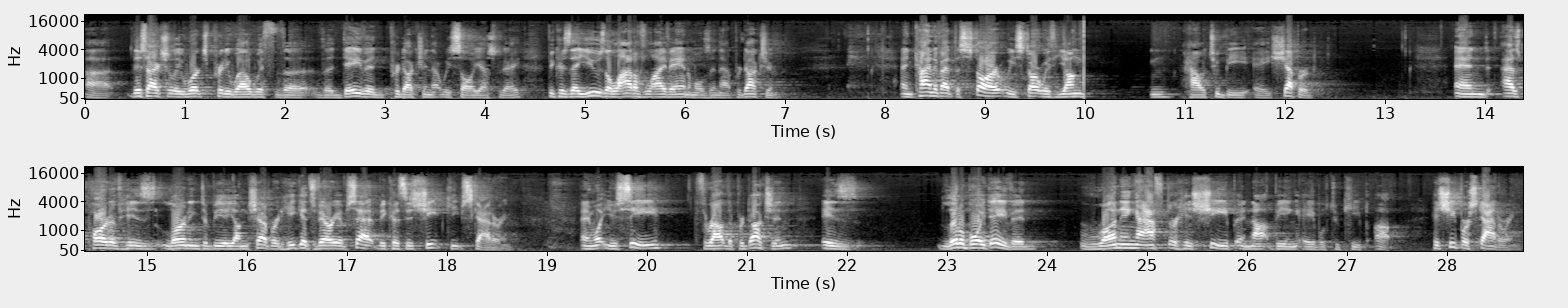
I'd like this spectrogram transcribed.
Uh, this actually works pretty well with the, the David production that we saw yesterday because they use a lot of live animals in that production. And kind of at the start, we start with young how to be a shepherd. And as part of his learning to be a young shepherd, he gets very upset because his sheep keep scattering. And what you see throughout the production is little boy David running after his sheep and not being able to keep up. His sheep are scattering.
